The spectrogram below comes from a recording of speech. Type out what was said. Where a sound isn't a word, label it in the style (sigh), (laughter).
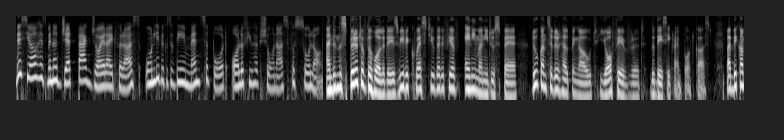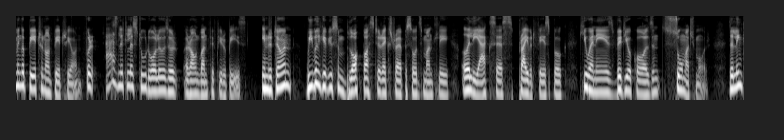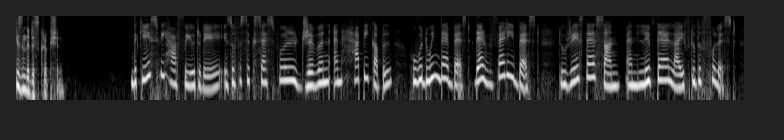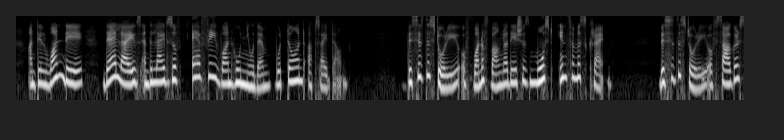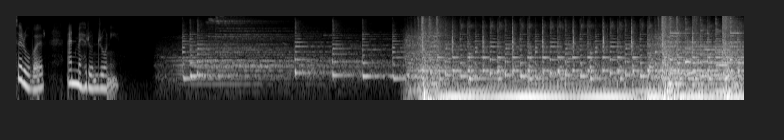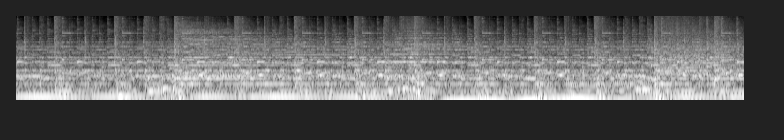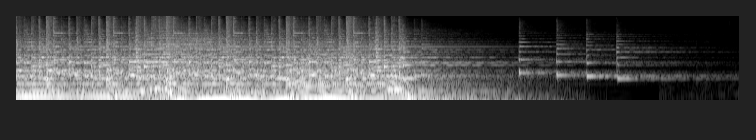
This year has been a jetpack joyride for us only because of the immense support all of you have shown us for so long. And in the spirit of the holidays, we request you that if you have any money to spare, do consider helping out your favorite, the Desi Crime Podcast, by becoming a patron on Patreon for as little as $2 or around 150 rupees. In return, we will give you some blockbuster extra episodes monthly, early access, private Facebook, Q&As, video calls and so much more. The link is in the description. The case we have for you today is of a successful, driven, and happy couple who were doing their best, their very best, to raise their son and live their life to the fullest until one day their lives and the lives of everyone who knew them were turned upside down. This is the story of one of Bangladesh's most infamous crime, this is the story of Sagar Sarowar and Meherun Runi.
